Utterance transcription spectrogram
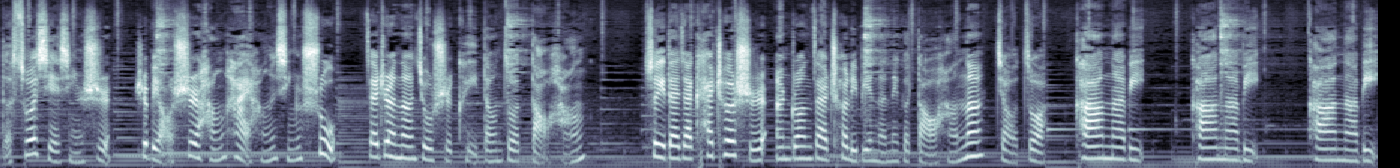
的缩写形式是表示航海航行术，在这儿呢就是可以当做导航，所以大家开车时安装在车里边的那个导航呢叫做 car navi car navi car navi，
